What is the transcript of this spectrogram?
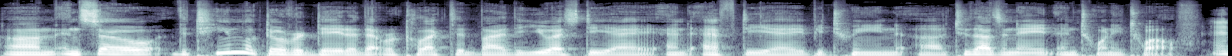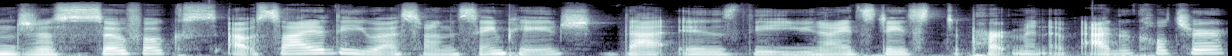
Um, and so the team looked over data that were collected by the USDA and FDA between uh, 2008 and 2012. And just so folks outside of the US are on the same page, that is the United States Department of Agriculture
